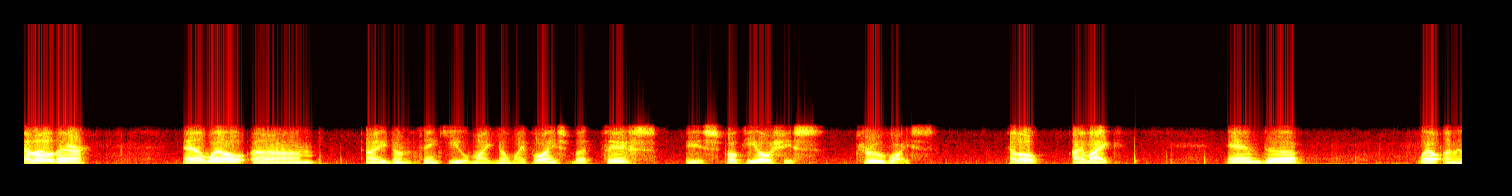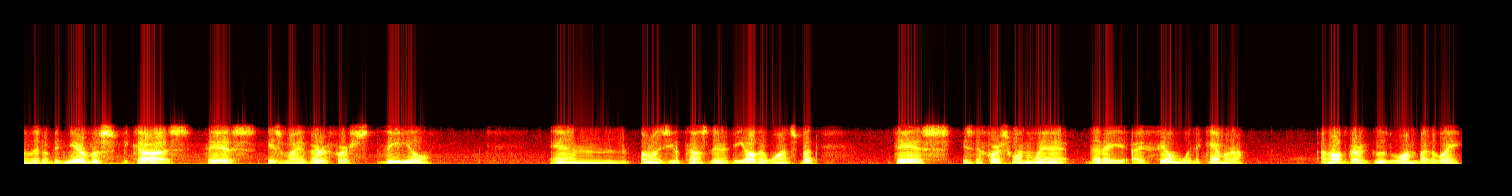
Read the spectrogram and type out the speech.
Hello there. Well, um, I don't think you might know my voice, but this is Pokeyoshi's true voice. Hello, I'm Mike. And, uh, well, I'm a little bit nervous because this is my very first video, and unless you consider the other ones, but this is the first one where that I, I film with a camera. A not very good one, by the way.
